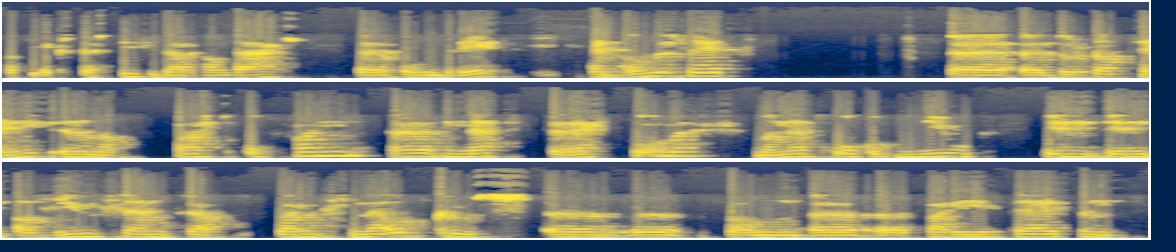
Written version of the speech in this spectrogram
dat die expertise daar vandaag uh, ontbreekt. En anderzijds, doordat zij niet in een apart opvangnet terechtkomen, maar net ook opnieuw in, in asielcentra, waar een uh, uh, van uh, variëteiten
